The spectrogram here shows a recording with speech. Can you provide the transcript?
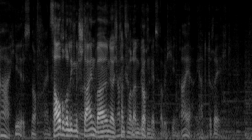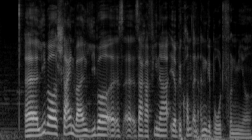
Ah, hier ist noch ein. Zauberer liegt mit Stein. Steinwallen. Ja, ich kann's hab mal anbieten. Doch, jetzt habe ich ihn. Ah ja, ihr hattet recht. Äh, lieber Steinwallen, lieber äh, äh, Sarafina, ihr bekommt ein Angebot von mir.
